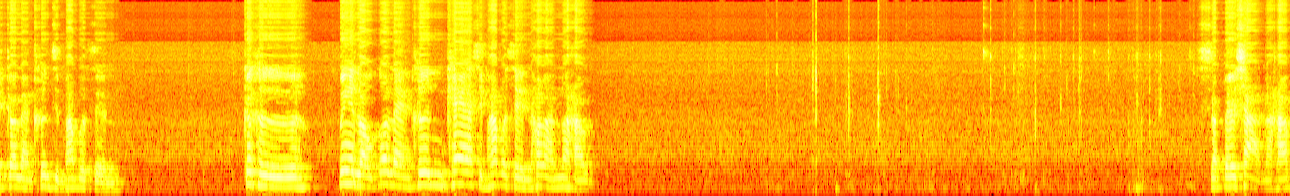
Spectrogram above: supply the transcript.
ทก็แรงขึ้น 15%ก็คือเวทเราก็แรงขึ้นแค่ 15%เท่านั้นนะครับสเปเชาร์ดนะครับ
